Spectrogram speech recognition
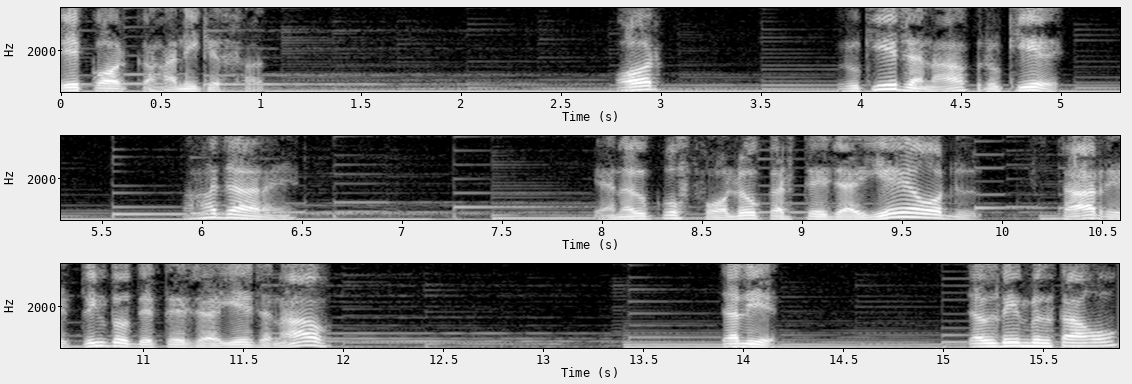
एक और कहानी के साथ। और रुकिए जनाब, रुकिए। कहा जा रहे हैं? चैनल को फॉलो करते जाइए और स्टार रेटिंग तो देते जाइए जनाब। चलिए जल्दी मिलता हूँ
